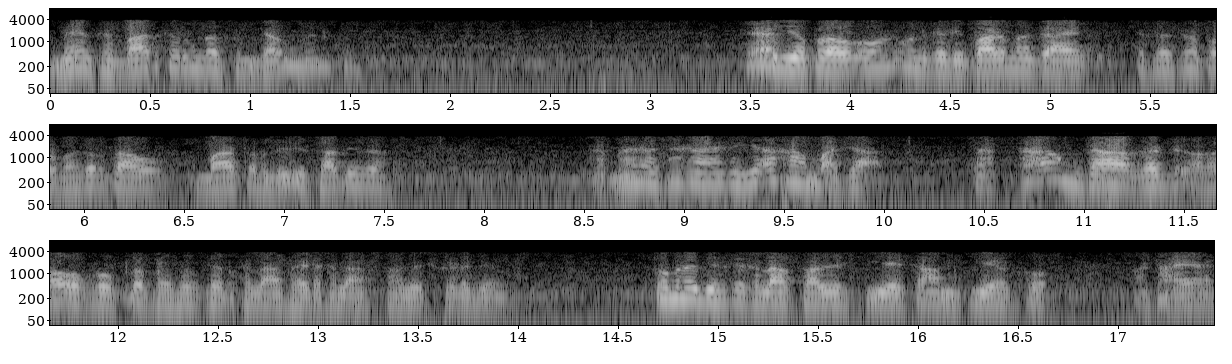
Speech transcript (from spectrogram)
میں ان سے بات کروں گا، سمجھاؤں گا ان کو۔ جو جی، ان کے ڈپارٹمنٹ کا ایک اسسٹنٹ پروفیسر تھا وہ، ہمارا تبدیلی ساتھی تھا۔ میں نے ایسا کہا کہ یا خام بادشاہ پروفیسر کے خلاف ہے، خلاف سازش کر دے تم نے بھی اس کے خلاف سازش کی ہے، کام کیا اس کو ہٹایا ہے۔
